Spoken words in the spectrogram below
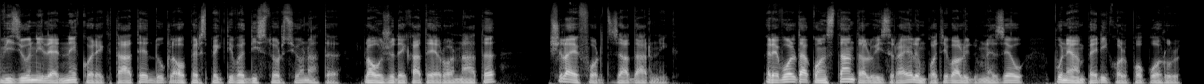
Viziunile necorectate duc la o perspectivă distorsionată, la o judecată eronată și la efort zadarnic. Revolta constantă a lui Israel împotriva lui Dumnezeu punea în pericol poporul,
